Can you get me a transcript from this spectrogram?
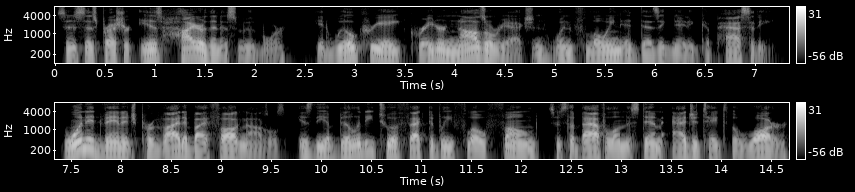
Since this pressure is higher than a smoothbore, it will create greater nozzle reaction when flowing at designated capacity. One advantage provided by fog nozzles is the ability to effectively flow foam since the baffle on the stem agitates the water.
